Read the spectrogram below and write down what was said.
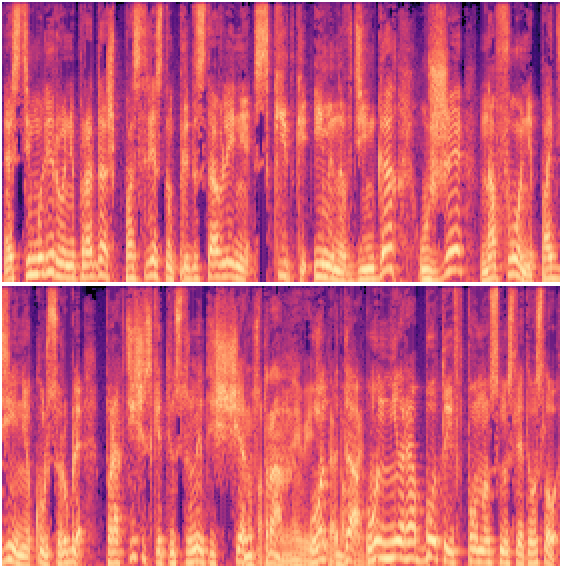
э, стимулирование продаж посредством предоставления скидки именно в деньгах уже на фоне падения курса рубля практически этот инструмент исчерпан. Ну, странная вещь. Он, да, да он не работает в полном смысле этого слова.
